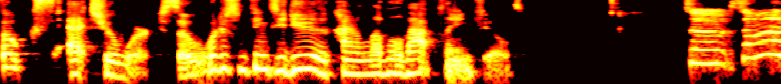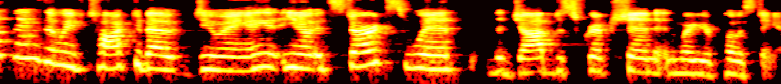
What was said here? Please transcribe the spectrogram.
folks at your work. So, what are some things you do to kind of level that playing field? So, some of the things that we've talked about doing, you know, it starts with the job description and where you're posting it.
